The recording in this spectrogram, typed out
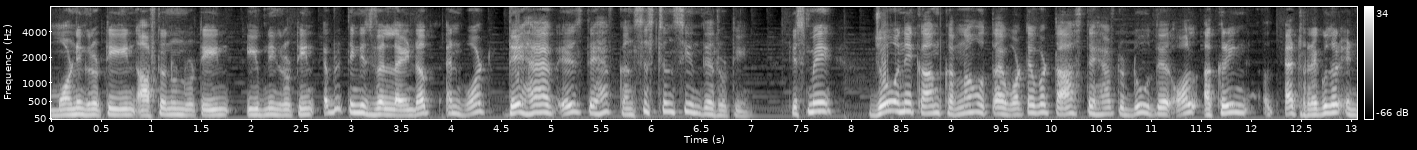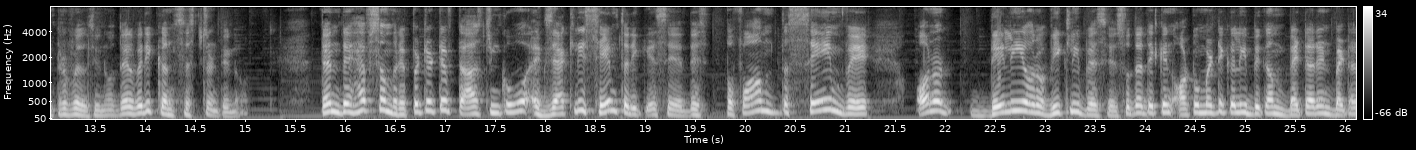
morning routine afternoon routine evening routine everything is well lined up and what they have is they have consistency in their routine जिसमें जो उन्हें काम करना होता है whatever task they have to do there all occurring at regular intervals you know they are very consistent you know Then they have some repetitive task जिनको वो एग्जैक्टली सेम तरीके से they perform the same way on a daily or a weekly basis so that they can automatically become better and better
